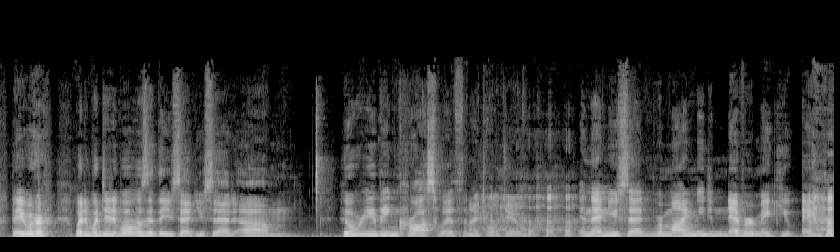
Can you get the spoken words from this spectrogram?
they were. What, what did? What was it that you said? You said, um, "Who were you being cross with?" And I told you. And then you said, "Remind me to never make you angry."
